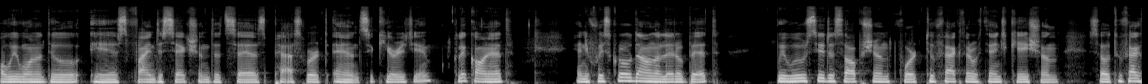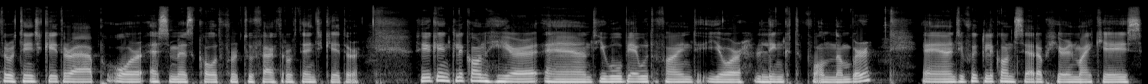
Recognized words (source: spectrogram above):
all we want to do is find the section that says password and security. Click on it and if we scroll down a little bit, we will see this option for two-factor authentication. So two-factor authenticator app or SMS code for two-factor authenticator. So you can click on here and you will be able to find your linked phone number. And if we click on setup here in my case,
